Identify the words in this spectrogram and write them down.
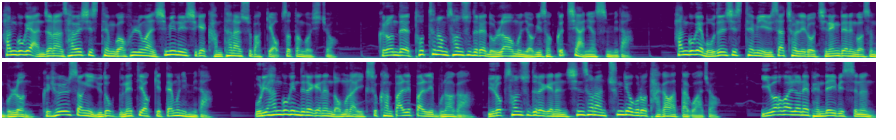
한국의 안전한 사회 시스템과 훌륭한 시민의식에 감탄할 수밖에 없었던 것이죠. 그런데 토트넘 선수들의 놀라움은 여기서 끝이 아니었습니다. 한국의 모든 시스템이 일사천리로 진행되는 것은 물론 그 효율성이 유독 눈에 띄었기 때문입니다. 우리 한국인들에게는 너무나 익숙한 빨리빨리 문화가 유럽 선수들에게는 신선한 충격으로 다가왔다고 하죠. 이와 관련해 벤 데이비스는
